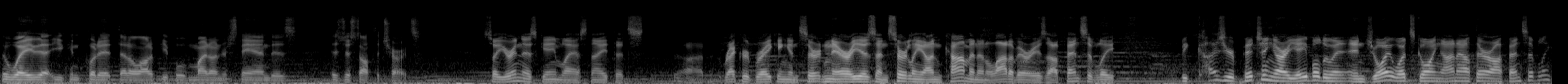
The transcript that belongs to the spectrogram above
the way that you can put it that a lot of people might understand is is just off the charts. So you're in this game last night that's uh, record breaking in certain areas and certainly uncommon in a lot of areas offensively. Because you're pitching, are you able to enjoy what's going on out there offensively?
